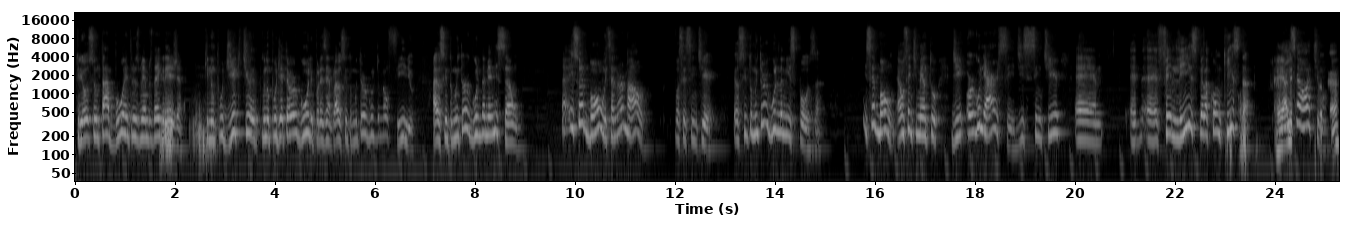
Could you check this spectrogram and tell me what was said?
Criou-se um tabu entre os membros da igreja, que não podia que tinha, não podia ter orgulho, por exemplo. Ah, eu sinto muito orgulho do meu filho. Ah, eu sinto muito orgulho da minha missão. É, isso é bom, isso é normal. Você sentir. Eu sinto muito orgulho da minha esposa. Isso é bom. É um sentimento de orgulhar-se, de se sentir é, é, é, feliz pela conquista. Reali... Isso é ótimo. É.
